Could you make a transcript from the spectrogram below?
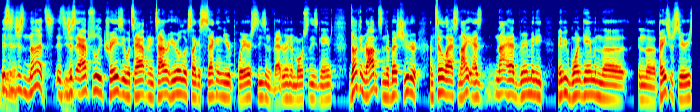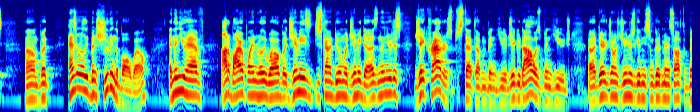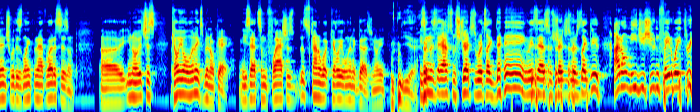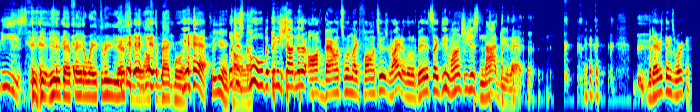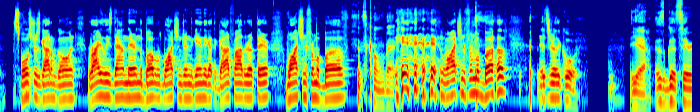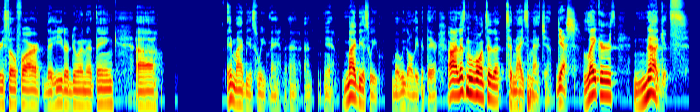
This Yeah. is just nuts. It's just absolutely crazy what's happening. Tyler Herro looks like a second year player, seasoned veteran in most of these games. Duncan Robinson, their best shooter until last night, has not had very many, maybe one game in the in the Pacers series, um, but hasn't really been shooting the ball well. And then you have Adebayo playing really well, but Jimmy's just kind of doing what Jimmy does. And then you're just Jay Crowder's stepped up and been huge. Iguodala's been huge. Uh, Derrick Jones Jr. is giving you some good minutes off the bench with his length and athleticism. Uh, you know, it's just Kelly Olynyk's been okay. He's had some flashes. That's kind of what Kelly Olynyk does. You know, he, yeah. he's gonna have some stretches where it's like, dang. He's gonna have some stretches where it's like, dude, I don't need you shooting fadeaway threes. he hit that fadeaway three yesterday off the backboard. Yeah, So you ain't which is that. cool. But then he shot another off balance one, like falling to his right a little bit. It's like, dude, why don't you just not do that? but everything's working. Spoelstra's got him going. Riley's down there in the bubble watching during the game. They got the Godfather up there watching from above. it's coming back. watching from above. It's really cool. Yeah, it's a good series so far. The Heat are doing their thing. Uh, it might be a sweep, man. I, I, yeah, it might be a sweep, but we're gonna leave it there. All right, let's move on to the tonight's matchup: Yes. Lakers Nuggets.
